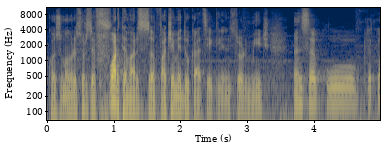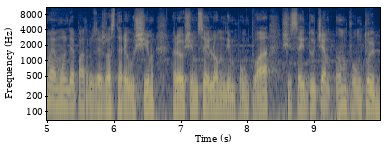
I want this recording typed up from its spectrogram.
Consumăm resurse foarte mari să facem educație clienților mici, însă cu, cred că mai mult de 40% reușim, reușim să-i luăm din punctul A și să-i ducem în punctul B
